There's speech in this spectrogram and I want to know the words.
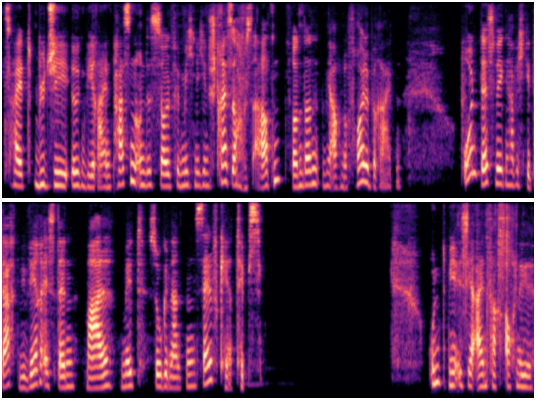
Zeitbudget irgendwie reinpassen und es soll für mich nicht in Stress ausarten, sondern mir auch noch Freude bereiten. Und deswegen habe ich gedacht, wie wäre es denn mal mit sogenannten Self-Care-Tipps? Und mir ist ja einfach auch eine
